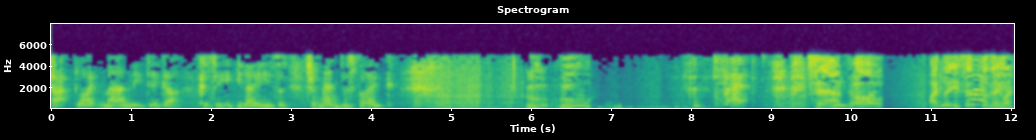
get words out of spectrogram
chap like Manly Digger, because he, you know, he's a tremendous bloke. Who? Who? Sepp. Sepp. Oh, I thought you said something like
